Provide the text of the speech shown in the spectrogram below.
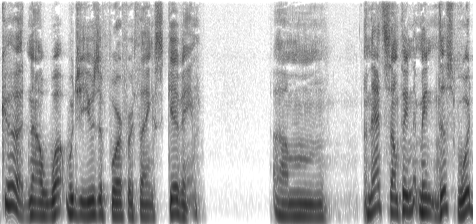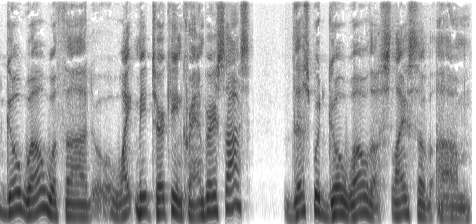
good. Now, what would you use it for for Thanksgiving? Um, and that's something. I mean, this would go well with uh, white meat turkey and cranberry sauce. This would go well with a slice of um,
